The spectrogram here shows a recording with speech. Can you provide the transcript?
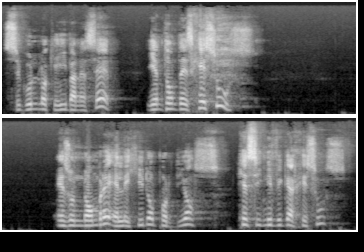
según lo que iban a hacer. Y entonces Jesús es un nombre elegido por Dios ¿Qué significa Jesús?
